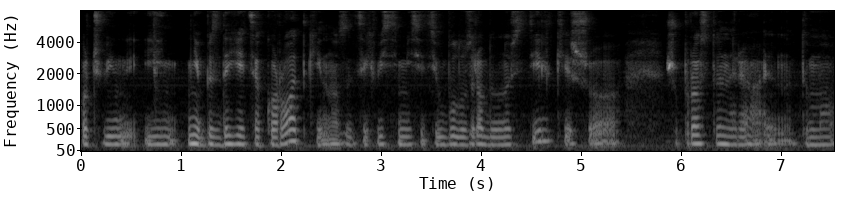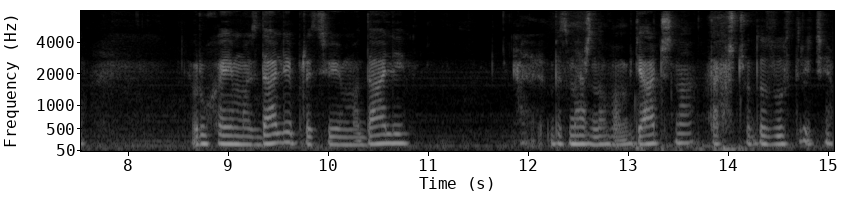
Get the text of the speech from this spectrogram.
хоч він і ніби здається короткий, але за цих 8 місяців було зроблено стільки, що, що просто нереально. Тому рухаємось далі, працюємо далі. Безмежно вам вдячна. Так що до зустрічі.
